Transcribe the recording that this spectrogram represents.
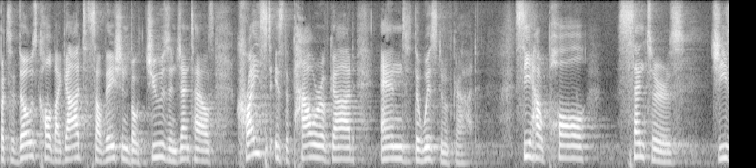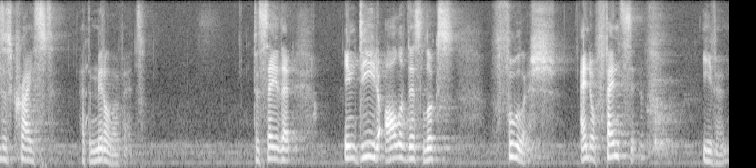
But to those called by God to salvation, both Jews and Gentiles, Christ is the power of God and the wisdom of God. See how Paul centers Jesus Christ at the middle of it. To say that indeed all of this looks foolish and offensive, even.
